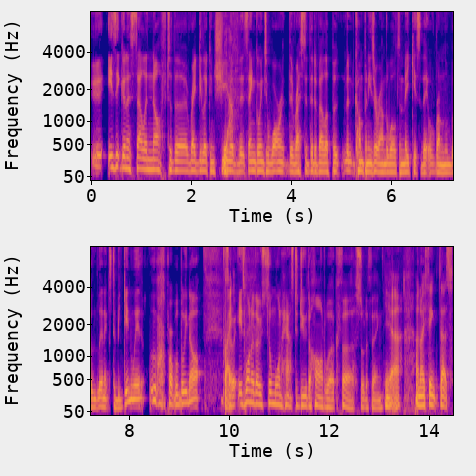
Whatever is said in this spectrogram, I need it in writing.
is it going to sell enough to the regular consumer Yeah. that's then going to warrant the rest of the development companies around the world to make it so that it'll run with Linux to begin with? Ugh, probably not. So it's one of those someone has to do the hard work first sort of thing. Yeah, and I think that's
